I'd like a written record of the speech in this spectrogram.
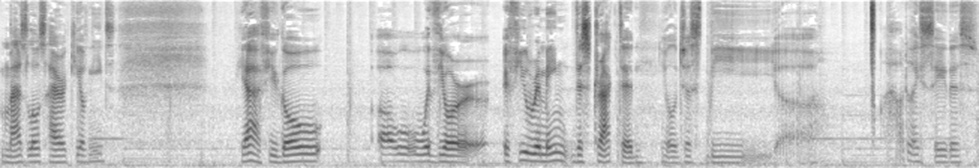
Maslow's hierarchy of needs. Yeah, if you go uh, with your if you remain distracted you'll just be uh, how do i say this?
